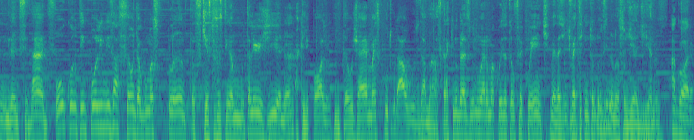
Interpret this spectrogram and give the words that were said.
em grandes cidades, ou quando tem polinização de algumas plantas, que as pessoas têm muita alergia, né, aquele pólen. Então já é mais cultural o uso da máscara. Aqui no Brasil não era uma coisa tão frequente, mas a gente vai ter que introduzir no nosso dia a dia, né? Agora,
